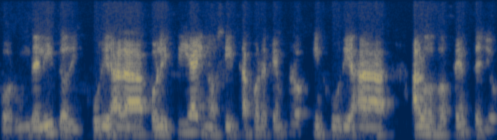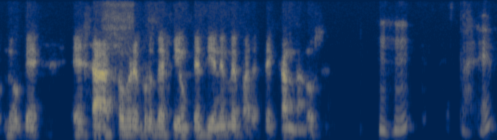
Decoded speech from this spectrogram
por un delito de injuria a la policía y no exista, por ejemplo, injurias a, los docentes. Yo creo que esa sobreprotección que tienen me parece escandalosa. Vale.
